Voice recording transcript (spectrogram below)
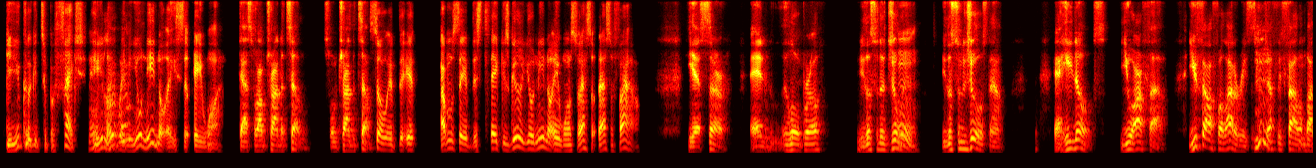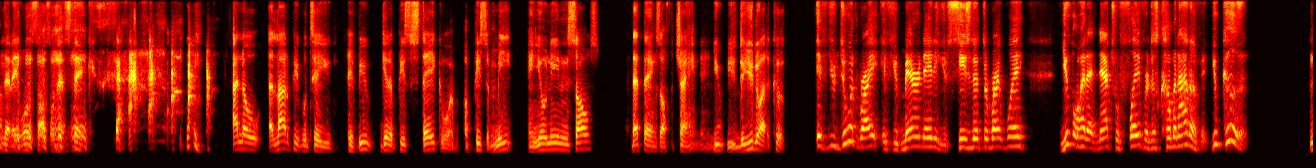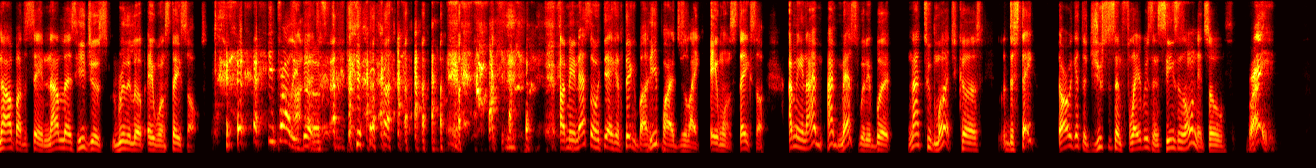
you, you cook it to perfection, and you're like, wait a minute, you don't need no A A one. that's what I'm trying to tell him. That's what I'm trying to tell him. So if the if, I'm gonna say if the steak is good, you don't need no A one. So that's a, that's a foul. Yes, sir. And little bro, you listen to Julian. Mm. You listen to Jules now. And he knows you are foul. You foul for a lot of reasons, but definitely foul about that A1 sauce on that steak. I know a lot of people tell you if you get a piece of steak or a piece of meat and you don't need any sauce, that thing's off the chain. And you, you do you know how to cook? if you do it right, if you marinate it, you season it the right way, you gonna have that natural flavor just coming out of it. You good. Now I'm about to say, not unless he just really love A1 steak sauce. he probably I- does. I mean, that's the only thing I can think about. He probably just like A1 steak sauce. I mean, I I mess with it, but not too much because the steak already get the juices and flavors and seasons on it. So right.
